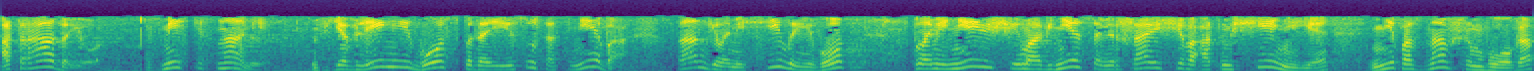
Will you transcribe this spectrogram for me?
отрадою вместе с нами в явлении Господа Иисуса с неба ангелами силы Его в пламенеющем огне совершающего отмщение не познавшим Бога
